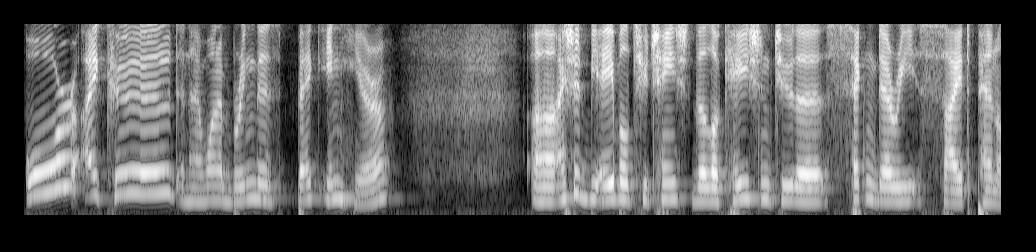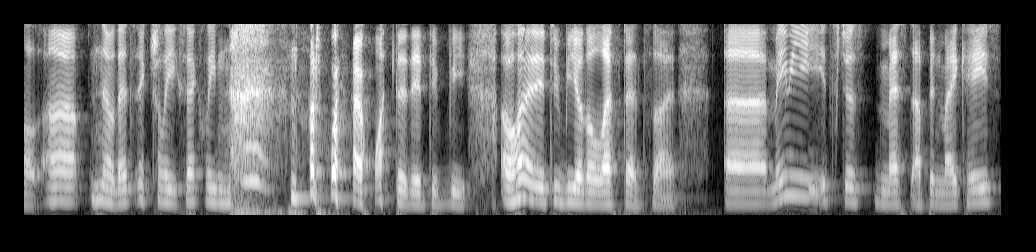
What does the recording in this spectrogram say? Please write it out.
Or I could, and I want to bring this back in here. Uh, I should be able to change the location to the secondary side panel. Uh, no, that's actually exactly not, not where I wanted it to be. I wanted it to be on the left hand side. Uh, maybe it's just messed up in my case.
